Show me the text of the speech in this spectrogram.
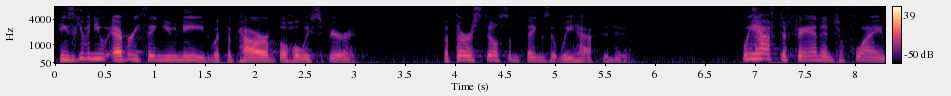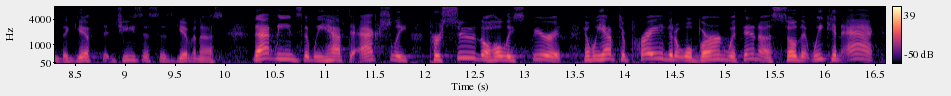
He's given you everything you need with the power of the Holy Spirit. But there are still some things that we have to do. We have to fan into flame the gift that Jesus has given us. That means that we have to actually pursue the Holy Spirit and we have to pray that it will burn within us so that we can act.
